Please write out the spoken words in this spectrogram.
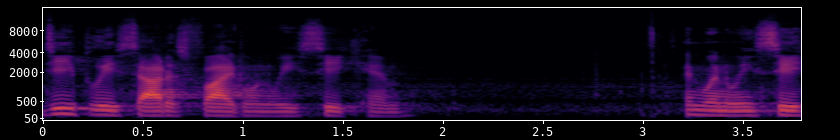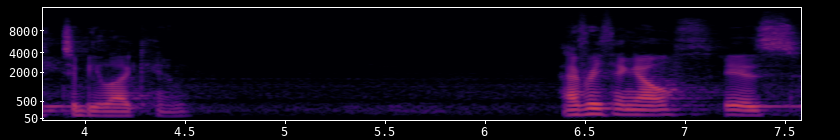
deeply satisfied when we seek Him and when we seek to be like Him. Everything else is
